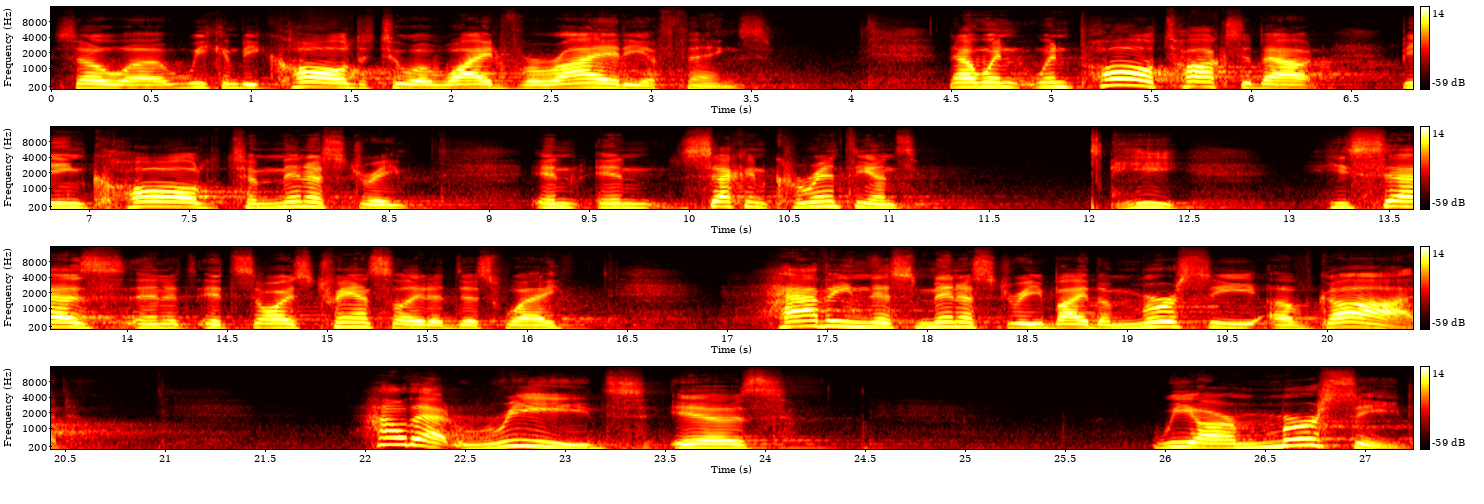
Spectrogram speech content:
So uh, we can be called to a wide variety of things. Now, when, when Paul talks about being called to ministry, in, in 2 Corinthians, he, he says, and it, it's always translated this way having this ministry by the mercy of God. How that reads is we are mercied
